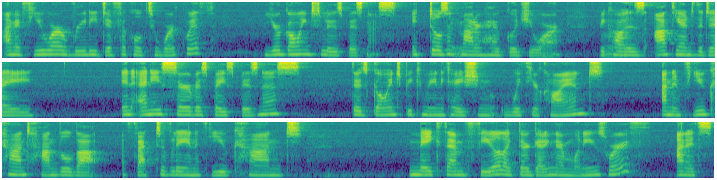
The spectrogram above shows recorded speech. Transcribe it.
and if you are really difficult to work with, you're going to lose business. It doesn't matter how good you are because mm. at the end of the day, in any service based business, there's going to be communication with your client. And if you can't handle that effectively and if you can't make them feel like they're getting their money's worth and it's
